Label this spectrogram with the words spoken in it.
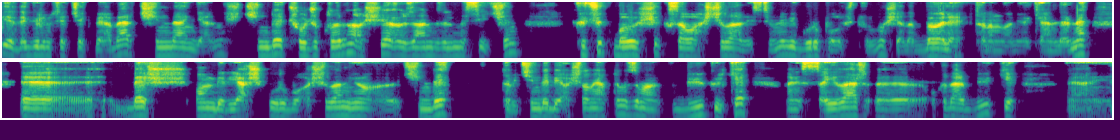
bir de gülümsetecek bir haber Çin'den gelmiş. Çin'de çocukların aşıya özendirilmesi için Küçük Bağışık Savaşçılar isimli bir grup oluşturulmuş ya da böyle tanımlanıyor kendilerine. 5-11 yaş grubu aşılanıyor Çin'de. Tabii Çin'de bir aşılama yaptığımız zaman büyük ülke hani sayılar o kadar büyük ki yani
